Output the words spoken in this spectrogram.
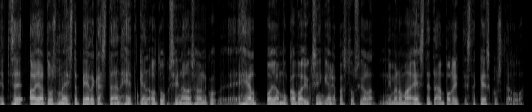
että se ajatus meistä pelkästään hetken otuksina on, se on niin helppo ja mukava yksinkertaistus, jolla nimenomaan estetään poliittista keskustelua.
